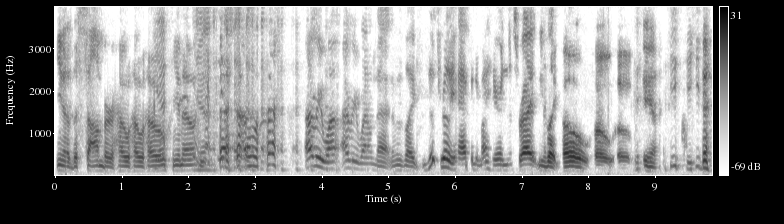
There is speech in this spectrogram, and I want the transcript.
you know the somber ho ho ho, Yeah. you know. Yeah. I rewound I rewound that and it was like, is this really happening? Am I hearing this right? And he's like, oh ho ho, yeah. He, he, did,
